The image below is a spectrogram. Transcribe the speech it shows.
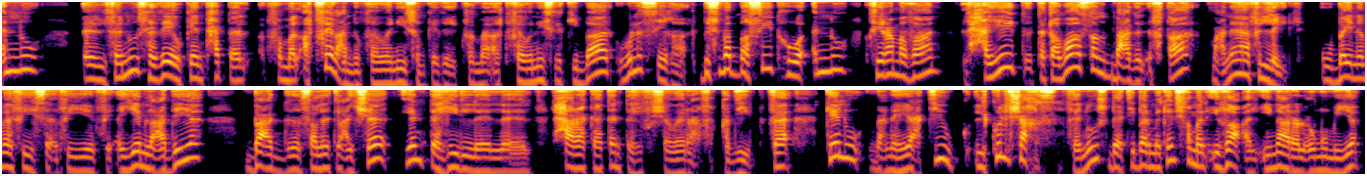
أنه الفانوس هذا وكانت حتى فما الأطفال عندهم فوانيسهم كذلك فما فوانيس الكبار ولا الصغار. بسبب بسيط هو أنه في رمضان الحياة تتواصل بعد الإفطار معناها في الليل. وبينما في في في أيام العادية بعد صلاة العشاء ينتهي ال- ال- الحركة تنتهي في الشوارع في القديم. فكانوا معناه يعطيوا لكل شخص فانوس باعتبار ما كانش فما الإضاءة الإنارة العمومية.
